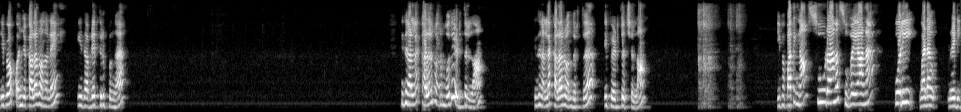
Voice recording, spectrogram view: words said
இப்போ கொஞ்சம் கலர் வந்தோடனே இதை அப்படியே திருப்புங்க. இது நல்லா கலர் வரும்போது எடுத்துடலாம். இது நல்லா கலர் வந்துடுது. இப்ப எடுத்து வச்சிடலாம். இப்ப பாத்தீங்கன்னா சூடான சுவையான பொரி வடை ரெடி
